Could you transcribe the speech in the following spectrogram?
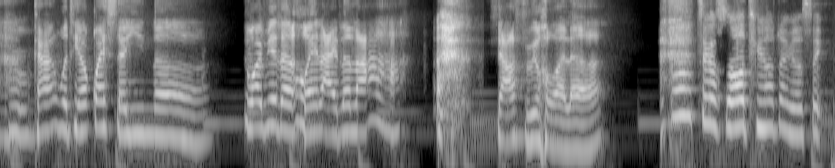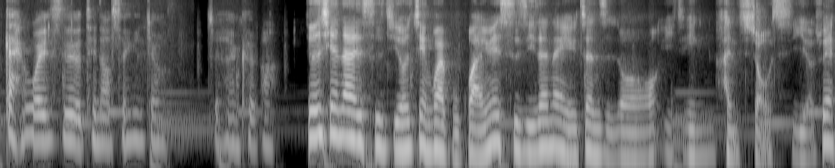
刚刚我听到怪声音了，外面的人回来了啦，吓死我了。这个时候听到那个声音，该我也是有听到声音就觉得很可怕。就是现在司机都见怪不怪，因为司机在那一阵子都已经很熟悉了，所以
